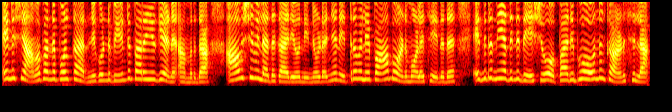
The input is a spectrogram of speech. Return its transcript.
എന്ന് ശ്യാമ പറഞ്ഞപ്പോൾ കരഞ്ഞുകൊണ്ട് വീണ്ടും പറയുകയാണ് അമൃത ആവശ്യമില്ലാത്ത കാര്യമോ? നിന്നോട് ഞാൻ ഇത്ര വലിയ പാപമാണ് മോളെ ചെയ്തത്. എന്നിട്ട് നീ അതിന്റെ ദേഷ്യമോ പരിഭവമോ ഒന്നും കാണിച്ചില്ല.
